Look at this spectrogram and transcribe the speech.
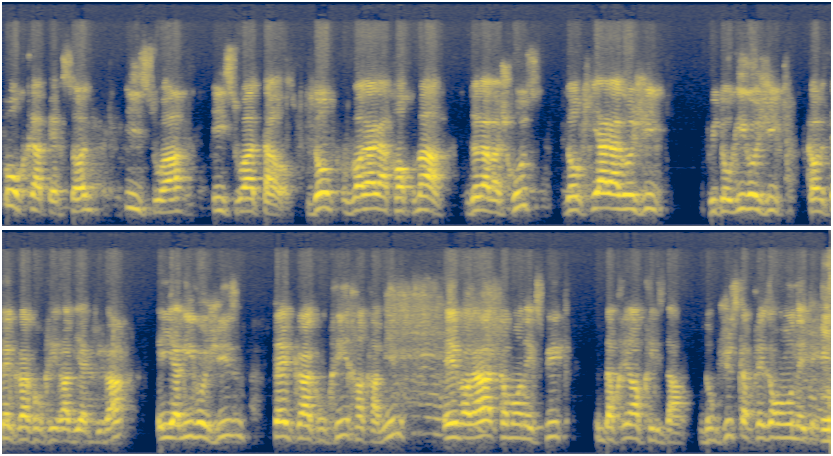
pour que la personne y soit, y soit taor. Donc voilà la chorma de la vache rousse. Donc il y a la logique, plutôt l'illogique, comme tel que l'a compris Rabbi Akiva, et il y a l'illogisme tel que l'a compris Chachamim. Et voilà comment on explique d'après la prise d'art. Donc jusqu'à présent, on était.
